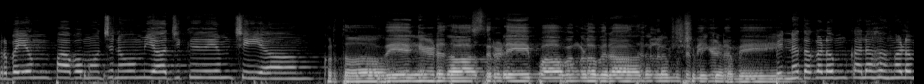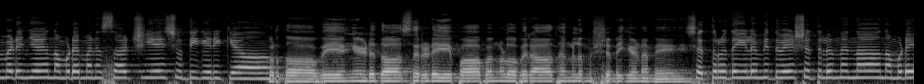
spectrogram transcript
കൃപയും പാപമോചനവും യാചിക്കുകയും ചെയ്യാം. കർത്താവേ അങ്ങയുടെ ദാസരുടെ പാപങ്ങളും അപരാധങ്ങളും ക്ഷമിക്കണമേ. ഭിന്നതകളും കലഹങ്ങളും വെടിഞ്ഞ് നമ്മുടെ മനസാക്ഷിയെ ശുദ്ധീകരിക്കാം. കർത്താവേ അങ്ങയുടെ ദാസരുടെ പാപങ്ങളും അപരാധങ്ങളും ക്ഷമിക്കണമേ. ശത്രുതയിലും വിദ്വേഷത്തിലും നിന്ന് നമ്മുടെ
